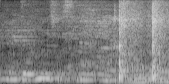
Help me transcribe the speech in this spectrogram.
good riddance.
